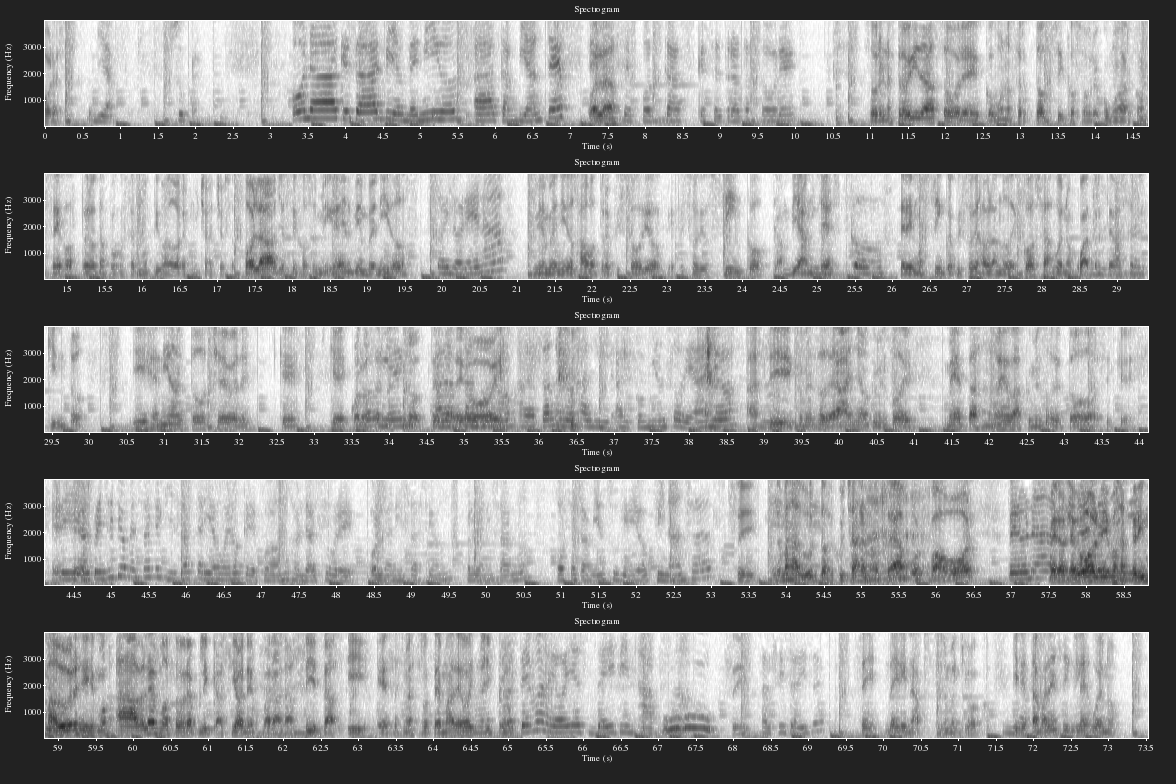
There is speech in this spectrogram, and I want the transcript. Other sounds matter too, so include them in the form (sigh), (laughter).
ahora sí. Ya, súper. Hola, ¿qué tal? Bienvenidos a Cambiantes, Hola. este podcast que se trata sobre Sobre nuestra vida, sobre cómo no ser tóxicos, sobre cómo dar consejos, pero tampoco ser motivadores, muchachos. Hola, yo soy José Miguel, bienvenidos. Soy Lorena. Bienvenidos a otro episodio, episodio 5, cambiantes. Cinco. Tenemos 5 episodios hablando de cosas, bueno, 4, este va a ser el quinto. Y genial, todo chévere. ¿Qué, qué, ¿Cuál va a Todo ser nuestro tema de hoy? adaptándonos- al, (laughs) al comienzo de año. (laughs) ¿no? Así, comienzo de año, comienzo de metas nuevas, comienzo de todo, así que... Sí, jeje. al principio pensé que quizás estaría bueno que podamos hablar sobre organización, organizarnos. José también sugirió finanzas, Sí, Eh, temas adultos, escucharon, o sea, por (laughs) favor. pero nada. Pero luego volvimos a ser inmaduros y dijimos, hablemos sobre aplicaciones para las citas. Y ese es nuestro tema de hoy, Nuestro chicos. tema de hoy es dating apps, ¿no? Uh, sí, Así se dice. sí, dating apps, si no me equivoco. Y si está mal en inglés, bueno,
